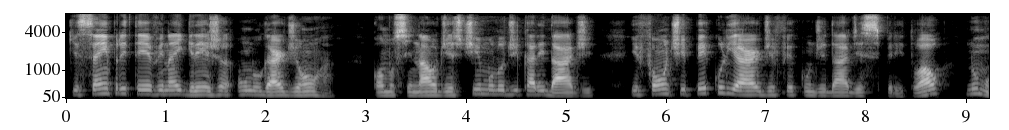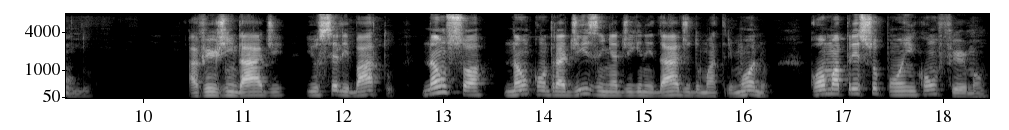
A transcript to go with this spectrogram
que sempre teve na Igreja um lugar de honra, como sinal de estímulo de caridade e fonte peculiar de fecundidade espiritual no mundo. A virgindade e o celibato não só não contradizem a dignidade do matrimônio, como a pressupõem e confirmam.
